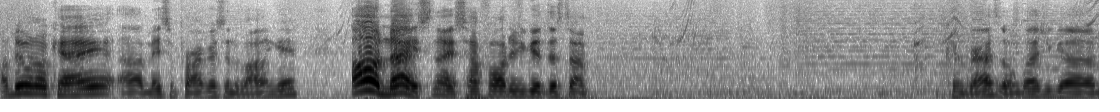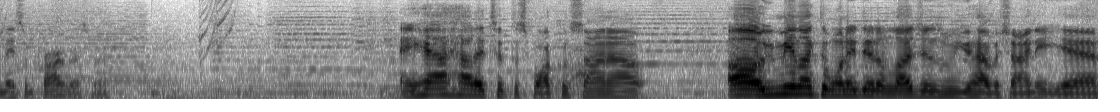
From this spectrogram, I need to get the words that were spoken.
I'm doing okay. Uh, made some progress in the violent game. Oh, nice, nice. How far did you get this time? Congrats, though. I'm glad you got, made some progress, man. And how they took the sparkle sign out. Oh, you mean like the one they did in Legends when you have a shiny? Yeah.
